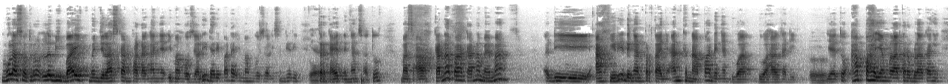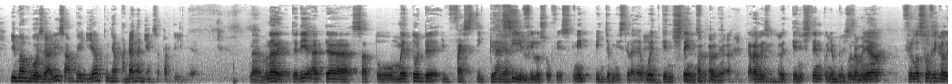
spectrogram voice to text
Mula Sodro lebih baik menjelaskan pandangannya Imam Ghazali daripada Imam Ghazali sendiri yeah. terkait dengan satu masalah. Karena apa? Karena memang diakhiri dengan pertanyaan kenapa dengan dua dua hal tadi hmm. yaitu apa yang melatar belakangi Imam Ghazali sampai dia punya pandangan yang seperti ini. Ya. Nah menarik. Jadi ada satu metode investigasi ya, filosofis. Ini pinjam istilahnya ya. Wittgenstein sebetulnya. Karena Wittgenstein punya buku namanya Philosophical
